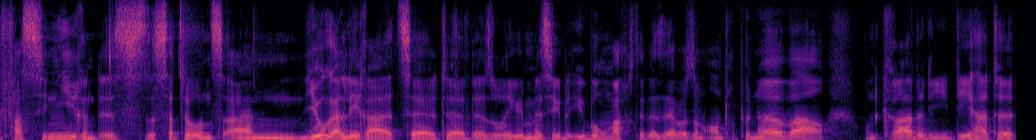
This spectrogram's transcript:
faszinierend ist. Das hatte uns ein Yoga-Lehrer erzählt, der, der so regelmäßige Übungen machte, der selber so ein Entrepreneur war und gerade die Idee hatte,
